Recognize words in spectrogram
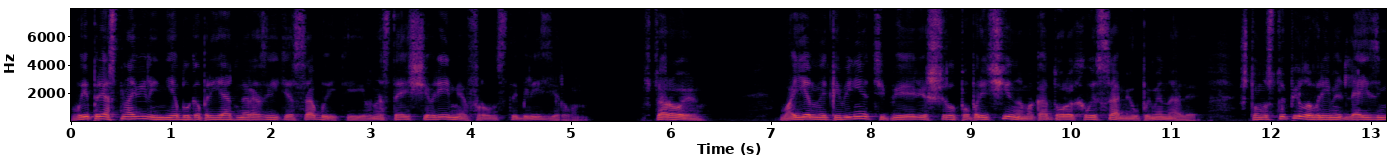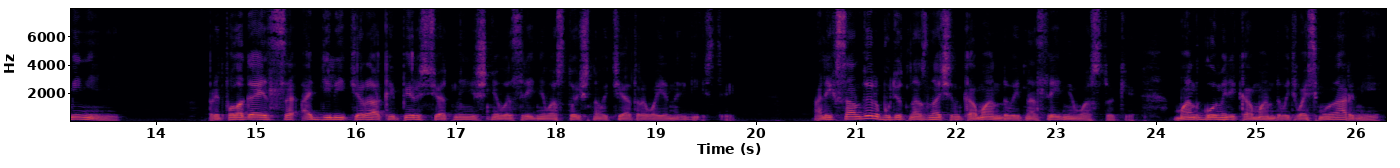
Вы приостановили неблагоприятное развитие событий, и в настоящее время фронт стабилизирован. Второе. Военный кабинет теперь решил по причинам, о которых вы сами упоминали, что наступило время для изменений. Предполагается отделить Ирак и Персию от нынешнего Средневосточного театра военных действий. Александр будет назначен командовать на Среднем Востоке, Монтгомери командовать 8-й армией,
